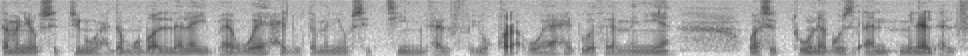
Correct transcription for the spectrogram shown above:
تمانية وستين وحدة مضللة يبقى واحد وتمانية وستين من الألف يقرأ واحد وثمانية وستون جزءا من الألف.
